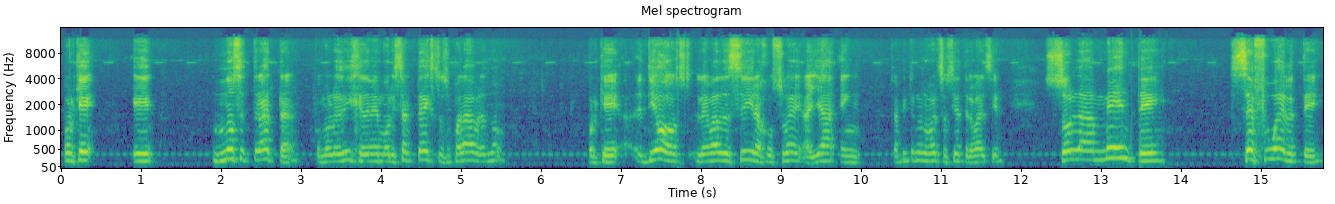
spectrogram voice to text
Porque eh, no se trata, como le dije, de memorizar textos o palabras, ¿no? Porque Dios le va a decir a Josué allá en capítulo 1, verso 7, le va a decir, solamente sé fuerte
